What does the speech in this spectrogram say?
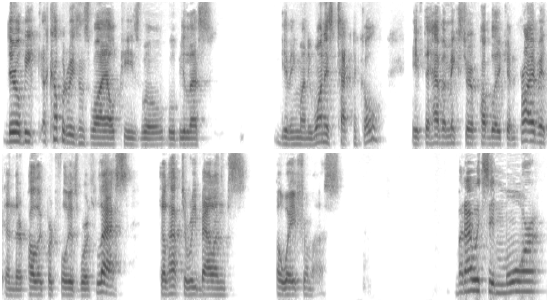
there will be a couple of reasons why LPs will, will be less giving money. One is technical. If they have a mixture of public and private and their public portfolio is worth less, they'll have to rebalance away from us. But I would say more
